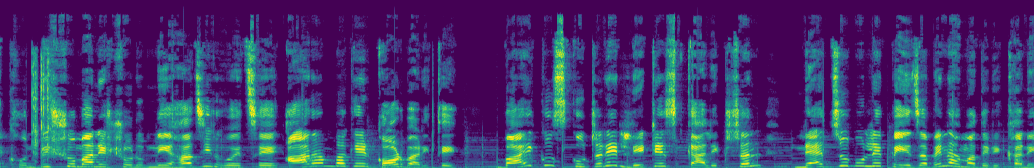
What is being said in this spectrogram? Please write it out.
এখন বিশ্বমানের শোরুম নিয়ে হাজির হয়েছে আরামবাগের গড়বাড়িতে। বাইক ও স্কুটারের লেটেস্ট কালেকশন ন্যায্য মূল্যে পেয়ে যাবেন আমাদের এখানে।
